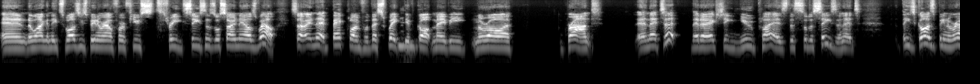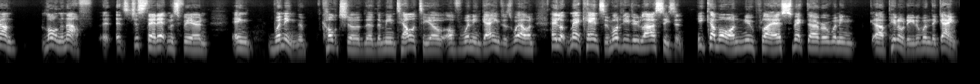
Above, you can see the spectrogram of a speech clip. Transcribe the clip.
And Nawaqanitawase's been around for a few three seasons or so now as well. So in that backline for this week, they've got maybe Maroa, Grant, and that's it. That are actually new players this sort of season. It's these guys have been around long enough. It's just that atmosphere and and winning, the culture, the, the mentality of, of winning games as well. And hey, look, Mack Hansen, what did he do last season? He come on, new player, smacked over a winning uh, penalty to win the game.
